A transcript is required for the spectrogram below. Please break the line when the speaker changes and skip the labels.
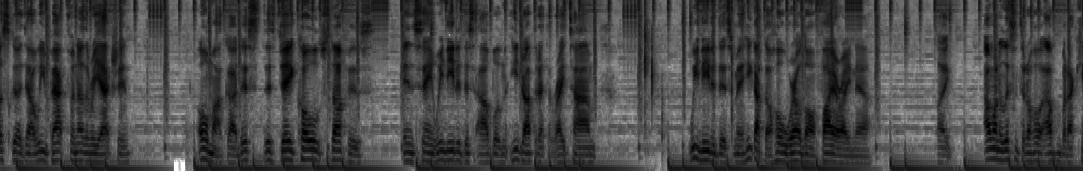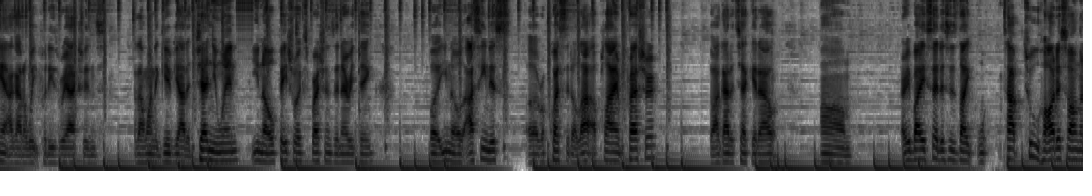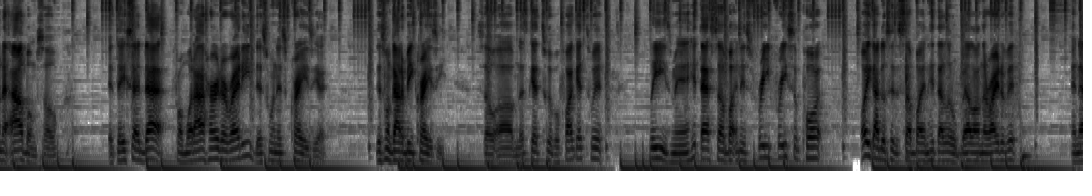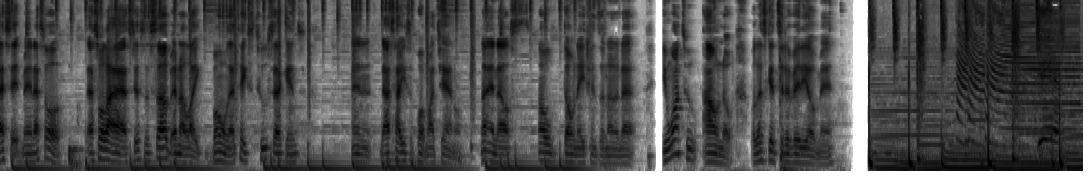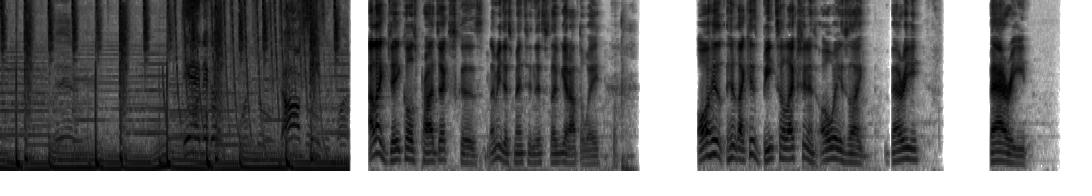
What's good, y'all? We back for another reaction. Oh my god, this this J. Cole stuff is insane. We needed this album. He dropped it at the right time. We needed this, man. He got the whole world on fire right now. Like, I want to listen to the whole album, but I can't. I gotta wait for these reactions. Cause I want to give y'all the genuine, you know, facial expressions and everything. But you know, I seen this uh, requested a lot, applying pressure. So I gotta check it out. Um, everybody said this is like top two hardest song on the album. So if they said that, from what I heard already, this one is crazy. This one got to be crazy. So um, let's get to it. Before I get to it, please, man, hit that sub button. It's free, free support. All you gotta do is hit the sub button, hit that little bell on the right of it, and that's it, man. That's all. That's all I ask. Just a sub and a like. Boom. That takes two seconds, and that's how you support my channel. Nothing else. No donations or none of that you want to? I don't know. But let's get to the video man.
Yeah. Yeah. Yeah nigga. It's off season.
I like j. Cole's projects because let me just mention this. Let me get out the way. All his his like his beat selection is always like very varied.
